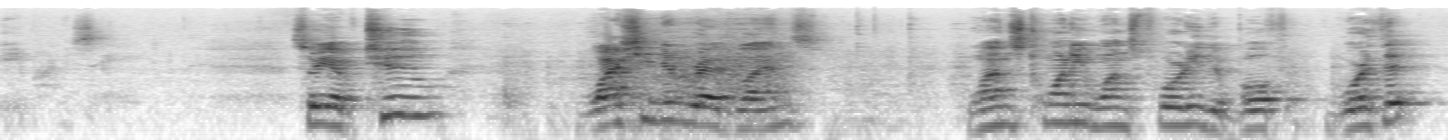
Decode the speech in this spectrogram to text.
A minus A. So you have two Washington Red blends. One's 20, one's 40. They're both worth it.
